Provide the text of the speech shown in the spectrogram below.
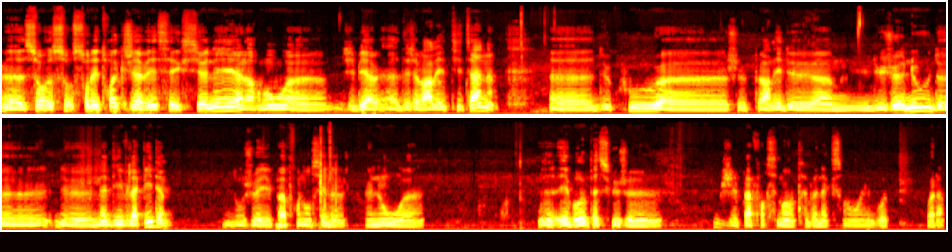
euh, sur, sur, sur, les trois que j'avais sélectionnés, alors bon, euh, j'ai bien euh, déjà parlé de Titan. Euh, du coup, je parler de, du genou de, de, Nadiv Lapid, dont je ne vais pas prononcer le, le nom hébreu parce que je n'ai pas forcément un très bon accent hébreu. Voilà.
